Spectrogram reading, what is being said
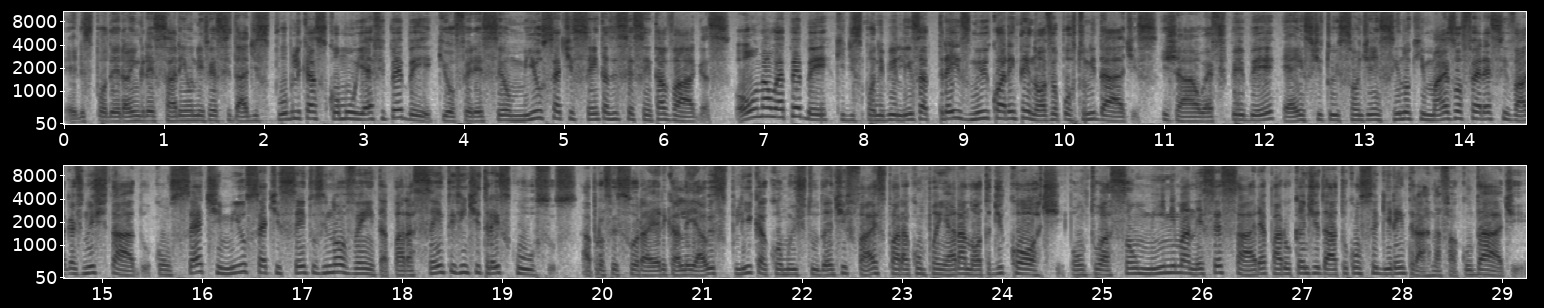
Eles poderão ingressar em universidades públicas como o IFPB, que ofereceu 1.760 vagas, ou na UEPB, que disponibiliza 3.049 oportunidades. Já a UFPB é a instituição de ensino que mais oferece vagas no estado, com 7.790 para 123 cursos. A professora Érica Leal explica como o estudante faz para acompanhar a nota de corte, pontuação mínima necessária para o candidato conseguir entrar na faculdade.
